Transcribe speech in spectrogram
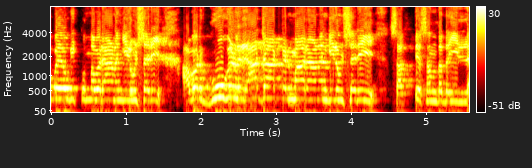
ഉപയോഗിക്കുന്നവരാണെങ്കിലും ശരി അവർ ഗൂഗിൾ രാജാക്കന്മാരാണെങ്കിലും ശരി സത്യസന്ധതയില്ല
